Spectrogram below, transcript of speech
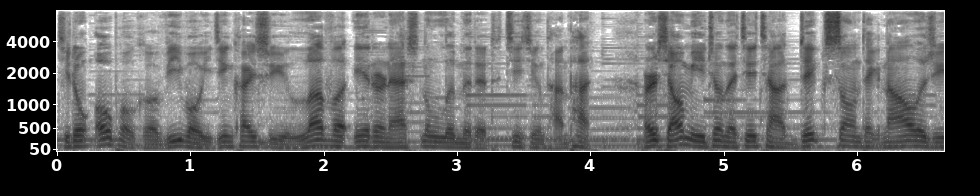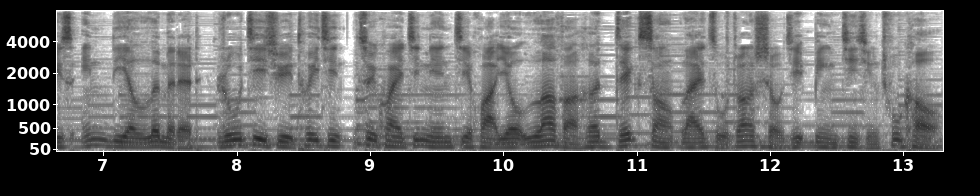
其中，OPPO 和 vivo 已经开始与 Lava International Limited 进行谈判，而小米正在接洽 Dixon Technologies India Limited，如继续推进，最快今年计划由 Lava 和 Dixon 来组装手机并进行出口。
